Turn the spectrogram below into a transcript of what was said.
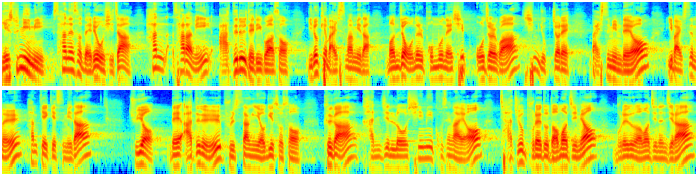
예수님이 산에서 내려오시자 한 사람이 아들을 데리고 와서 이렇게 말씀합니다. 먼저 오늘 본문의 15절과 16절의 말씀인데요. 이 말씀을 함께 읽겠습니다. 주여 내 아들을 불쌍히 여기소서 그가 간질로 심히 고생하여 자주 불에도 넘어지며 물에도 넘어지는지라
